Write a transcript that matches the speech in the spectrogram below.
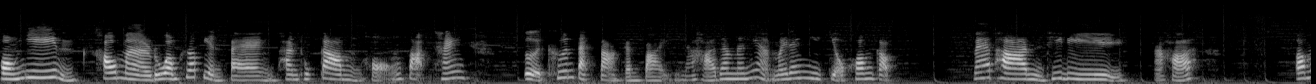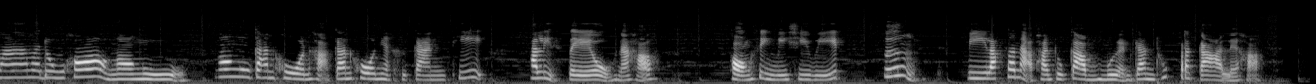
ของยีนเข้ามาร่วมเพื่อเปลี่ยนแปลงพันธุกรรมของสัตว์ให้เกิดขึ้นแตกต่างกันไปนะคะ ดังนั้นเนี่ยไม่ได้มีเกี่ยวข้องกับ แม่พันธุ์ที่ดีนะคะต่อมามาดูข้ององู งองูการโคนค่ะ การโคนเนี่ยคือการที่ผลิตเซลล์นะคะ ของสิ่งมีชีวิต ซึ่งมีลักษณะพันธุกรรมเหมือนกันทุกประการเลยค่ะ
